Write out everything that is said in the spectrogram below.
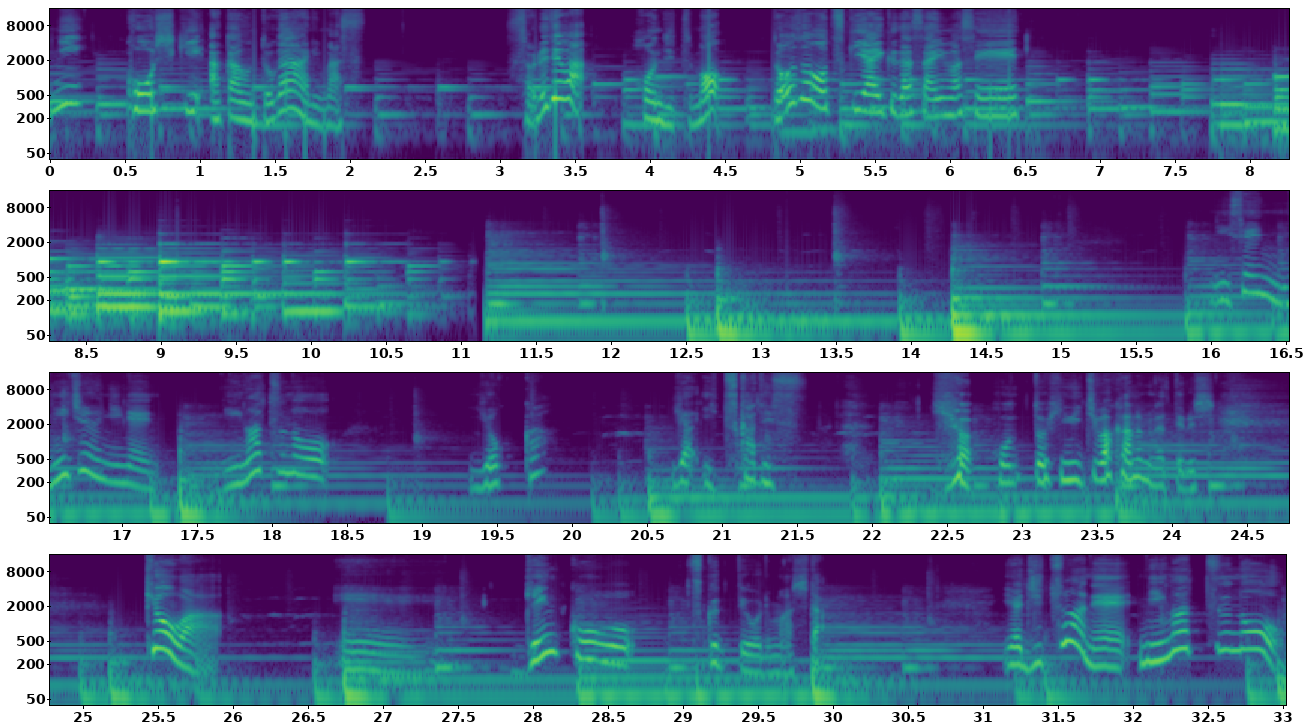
に公式アカウントがありますそれでは本日もどうぞお付き合いくださいませ。2022年2月の4日いや5日です。いやほんと日にちわからなくなってるし今日は、えー、原稿を作っておりました。いや実はね2月の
